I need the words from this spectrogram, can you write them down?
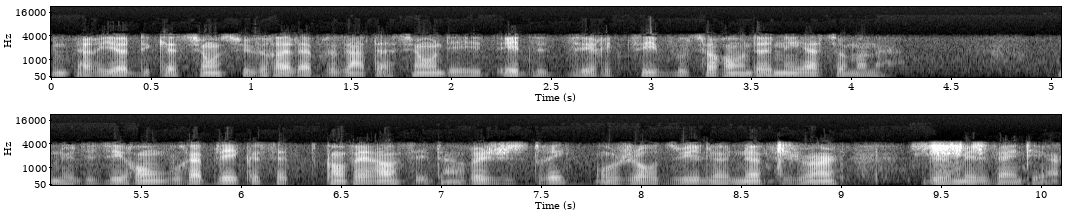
Une période de questions suivra la présentation des, et des directives vous seront données à ce moment. Nous désirons vous rappeler que cette conférence est enregistrée aujourd'hui le 9 juin 2021.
